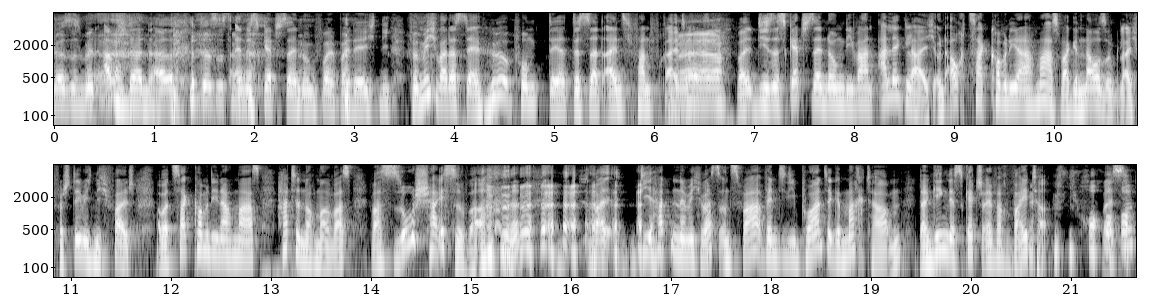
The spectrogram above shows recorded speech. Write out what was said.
Das ist mit Abstand, also das ist eine Sketch-Sendung, bei der ich nie. Für mich war das der Höhepunkt der, des Sat 1 Fun-Freitags. Ja. Weil diese Sketch-Sendungen, die waren alle gleich. Und auch Zack Comedy nach Mars war genauso gleich. Versteh mich nicht falsch. Aber Zack Comedy nach Mars hatte noch mal was, was so scheiße war. Ne? Weil die hatten nämlich was, und zwar, wenn die die Pointe gemacht haben, dann ging der Sketch einfach weiter. weißt du?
